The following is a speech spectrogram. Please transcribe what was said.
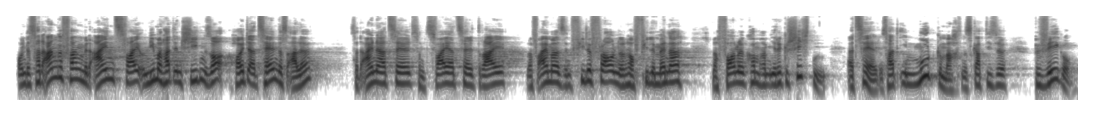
Und es hat angefangen mit ein, zwei und niemand hat entschieden, so, heute erzählen das alle. Es hat einer erzählt, es haben zwei erzählt, drei und auf einmal sind viele Frauen und auch viele Männer nach vorne gekommen, haben ihre Geschichten erzählt. Es hat ihnen Mut gemacht und es gab diese Bewegung.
